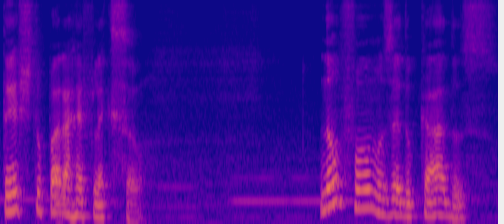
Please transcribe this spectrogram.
Texto para reflexão. Não fomos educados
